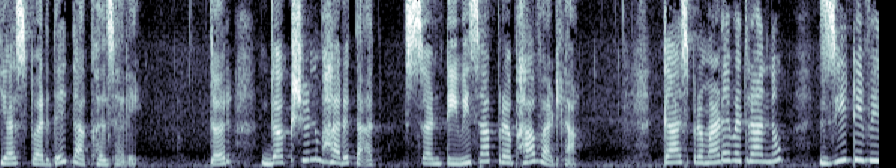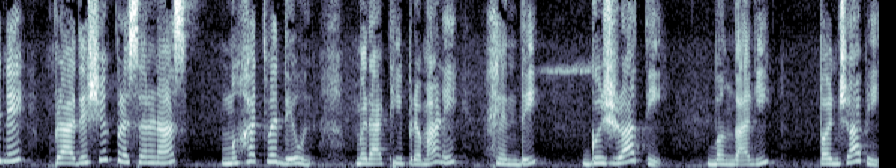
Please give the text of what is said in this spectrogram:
या स्पर्धेत दाखल झाले. तर दक्षिण भारतात सन टी व्हीचा प्रभाव वाढला. त्याचप्रमाणे मित्रांनो झी टी व्हीने प्रादेशिक प्रसारणास महत्त्व देऊन मराठीप्रमाणे हिंदी गुजराती बंगाली पंजाबी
